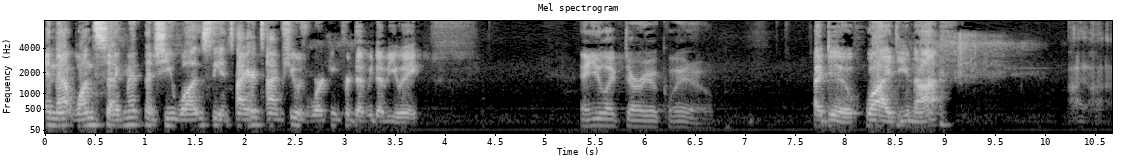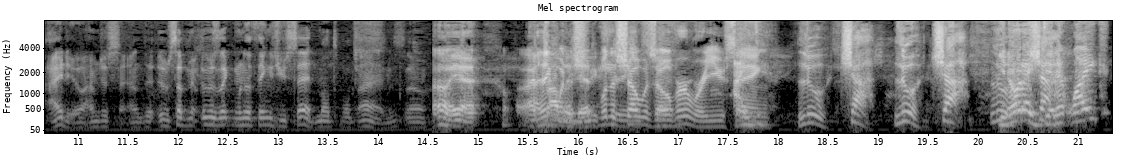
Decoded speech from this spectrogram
in that one segment than she was the entire time she was working for WWE. And you like Dario Cueto. I do. Why do you not? I, I, I do. I'm just saying. It was something. It was like one of the things you said multiple times. So Oh yeah, I, I, think when the, did. when the show was said. over, were you saying Lucha, Lucha, Lucha? You know what I didn't like?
